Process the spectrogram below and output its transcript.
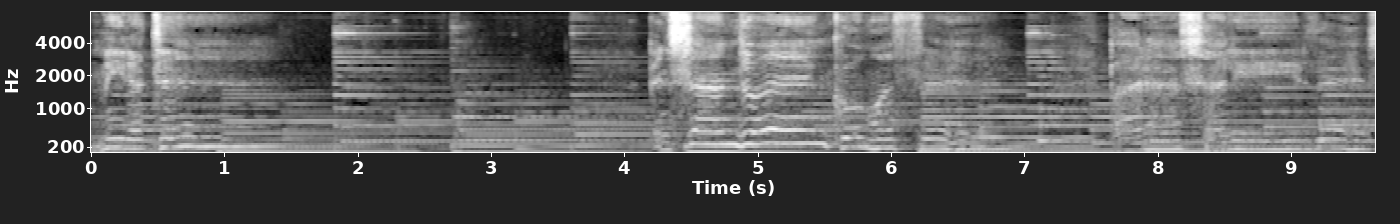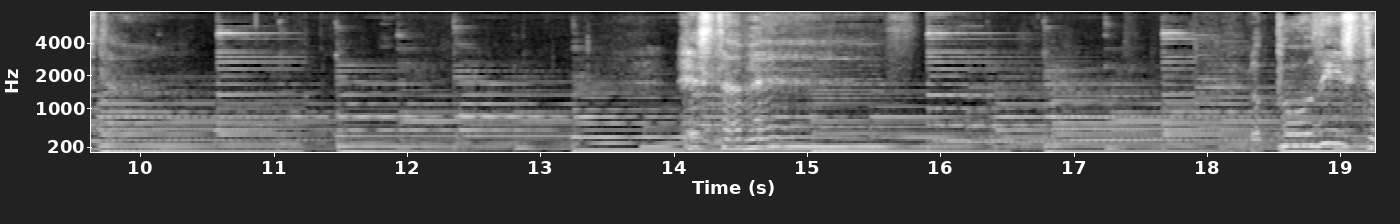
Mírate, pensando en cómo hacer para salir de esta. Esta vez lo pudiste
